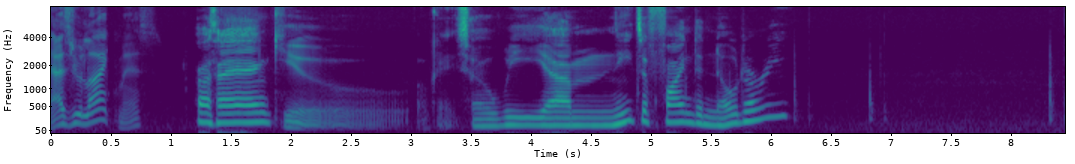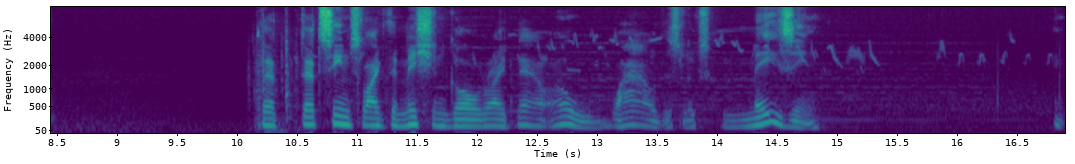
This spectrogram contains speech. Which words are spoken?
As you like, miss. Oh, thank you. Okay, so we um, need to find the notary. That that seems like the mission goal right now. Oh wow, this looks amazing. It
